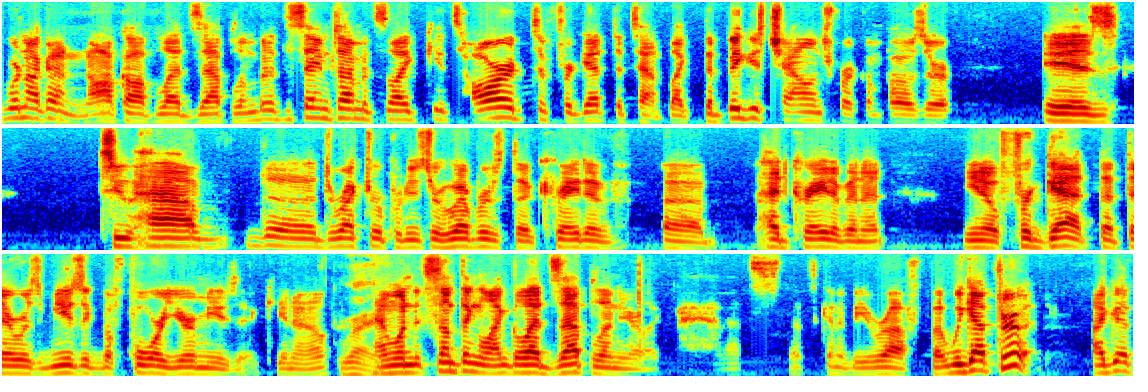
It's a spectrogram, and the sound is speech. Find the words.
we're not going to knock off Led Zeppelin, but at the same time, it's like it's hard to forget the temp. Like the biggest challenge for a composer is to have the director or producer, whoever's the creative uh, head creative in it, you know, forget that there was music before your music, you know. Right. And when it's something like Led Zeppelin, you're like, man, that's that's going to be rough. But we got through it. I got,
